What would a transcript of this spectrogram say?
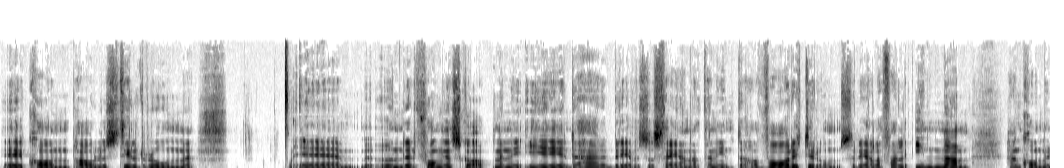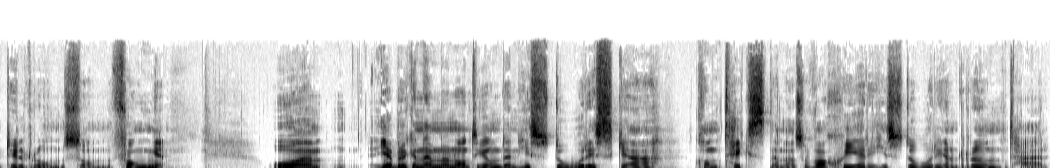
eh, kom Paulus till Rom eh, under fångenskap. Men i det här brevet så säger han att han inte har varit i Rom. Så det är i alla fall innan han kommer till Rom som fånge. Och eh, jag brukar nämna någonting om den historiska kontexten, alltså vad sker i historien runt här?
